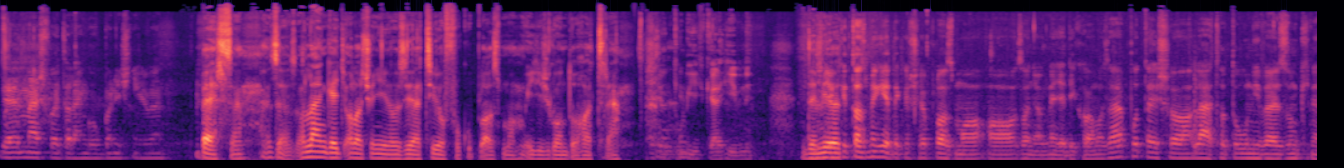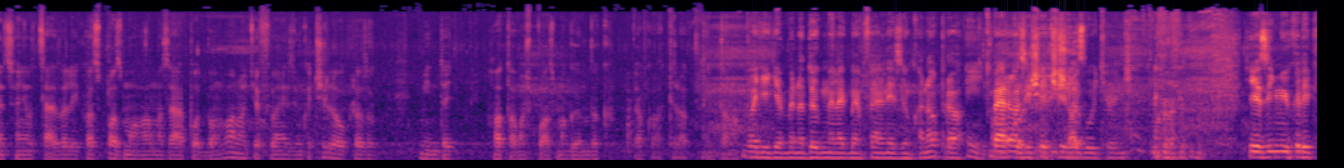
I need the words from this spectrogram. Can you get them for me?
De másfajta lángokban is nyilván. Persze, ez az. A láng egy alacsony ionizációfokú plazma, így is gondolhatsz rá. Ezen kívül így kell hívni. De mielőtt Itt az még érdekes, hogy a plazma az anyag negyedik halmazállapota, és a látható univerzum 98% az plazma halmazállapotban van. Hogyha fölnézünk a csillagokra, azok mindegy hatalmas plazma gömbök gyakorlatilag, mint a. Vagy így ebben a dögmelegben felnézünk a napra, Így van, bár az is egy csillag, úgyhogy úgyhogy ez így működik.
